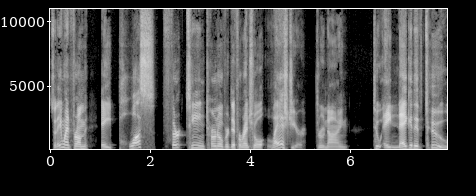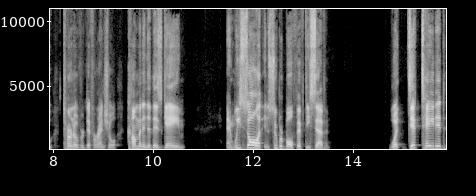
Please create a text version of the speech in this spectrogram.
So they went from a plus 13 turnover differential last year through nine to a negative two turnover differential coming into this game. And we saw it in Super Bowl 57. What dictated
